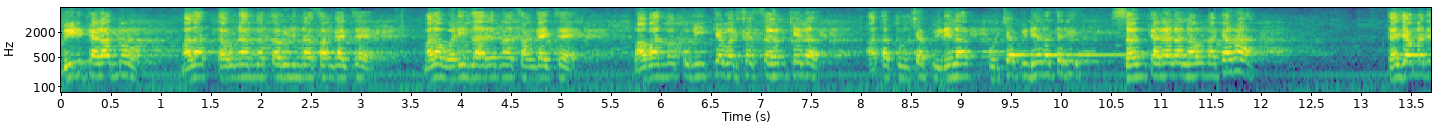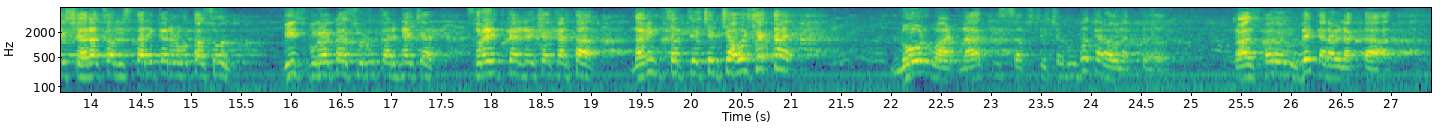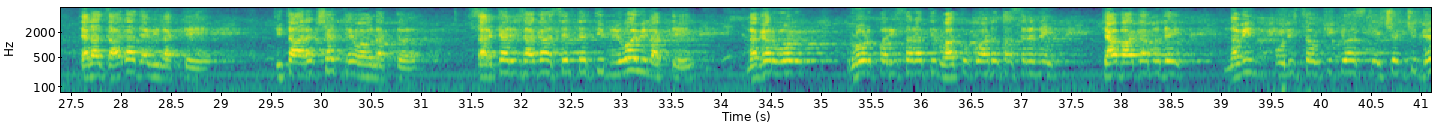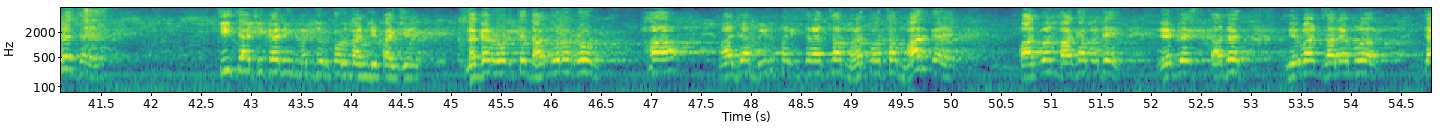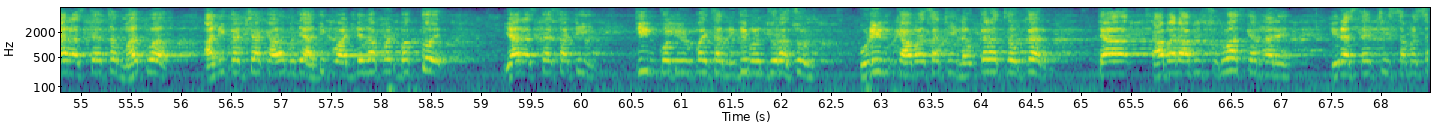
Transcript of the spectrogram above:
बीडकरांनो मला तरुणांना तरुणींना सांगायचंय मला वडीलधाऱ्यांना सांगायचंय बाबांनो तुम्ही इतके वर्ष सहन केलं आता तुमच्या पिढीला पुढच्या पिढीला तरी सहन करायला लावू नका ना. त्याच्यामध्ये शहराचं विस्तारीकरण होत असून वीज पुरवठा सुरू करण्याच्या सुरळीत करण्याच्या करता नवीन सबस्टेशनची आवश्यकता आहे. लोड वाढला की सबस्टेशन उभं करावं लागतं. ट्रान्सफॉर्मर उभे करावे लागतात. त्याला जागा द्यावी लागते. तिथं आरक्षण ठेवावं लागतं. सरकारी जागा असेल तर ती मिळवावी लागते. नगर रोड रोड परिसरातील वाहतूक वाढत असल्याने त्या भागामध्ये नवीन पोलीस चौकी किंवा स्टेशनची गरज आहे. ती त्या ठिकाणी मंजूर करून आणली पाहिजे. नगर रोड ते दांदोरा रोड हा माझ्या बीड परिसरातला महत्त्वाचा मार्ग आहे. पालवण भागामध्ये रेल्वे स्थानक निर्माण झाल्यामुळं त्या रस्त्याचं महत्त्व अलीकडच्या काळामध्ये अधिक वाढलेलं आपण बघतोय. या रस्त्यासाठी तीन कोटी रुपयाचा निधी मंजूर असून पुढील कामासाठी लवकरात लवकर त्या कामाला आम्ही सुरुवात करणार आहे. ही रस्त्याची समस्या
